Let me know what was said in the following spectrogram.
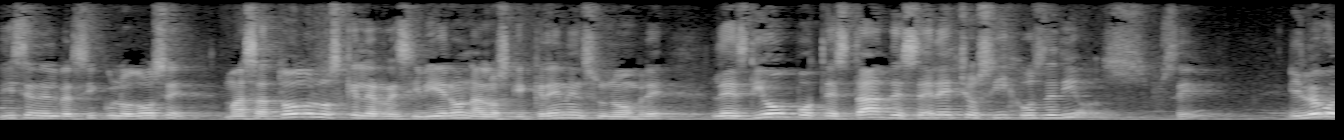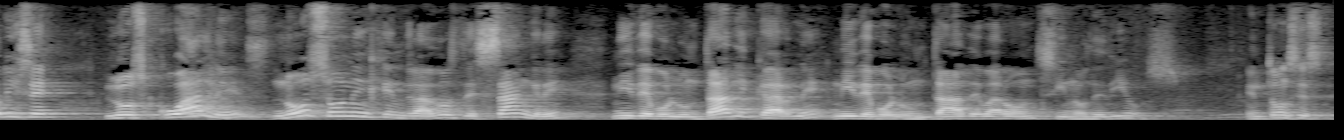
dice en el versículo 12, mas a todos los que le recibieron, a los que creen en su nombre, les dio potestad de ser hechos hijos de Dios. ¿sí? Y luego dice, los cuales no son engendrados de sangre, ni de voluntad de carne, ni de voluntad de varón, sino de Dios. Entonces,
